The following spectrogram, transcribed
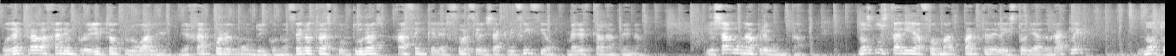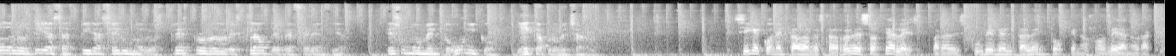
Poder trabajar en proyectos globales, viajar por el mundo y conocer otras culturas hacen que el esfuerzo y el sacrificio merezcan la pena. Y os hago una pregunta. ¿No os gustaría formar parte de la historia de Oracle? No todos los días aspira a ser uno de los tres proveedores cloud de referencia. Es un momento único y hay que aprovecharlo. Sigue conectado a nuestras redes sociales para descubrir el talento que nos rodea en Oracle.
